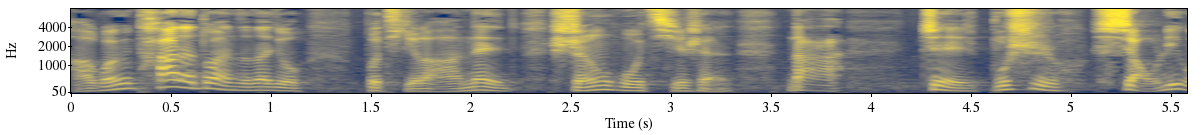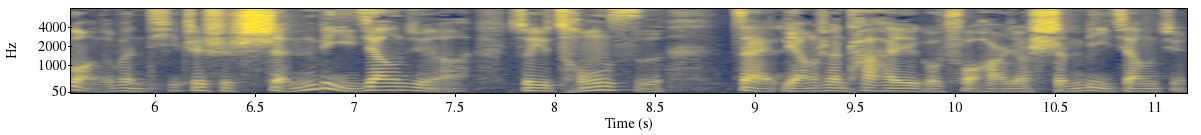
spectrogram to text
啊，关于他的段子那就不提了啊，那神乎其神。那这不是小李广的问题，这是神臂将军啊。所以从此在梁山，他还有一个绰号叫神臂将军，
